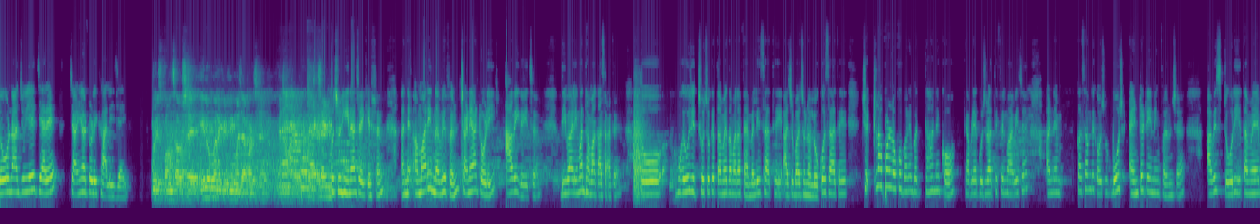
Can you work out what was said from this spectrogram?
જોવો ના જોઈએ જ્યારે ચણિયાટોળી ખાલી જાય. રિસ્પોન્સ આવશે. એ લોકોને કેટલી મજા પડશે. હું છું હિના જયકિશન અને અમારી નવી ફિલ્મ ચણિયા ટોળી આવી ગઈ છે. દિવાળીમાં ધમાકા સાથે. તો હું એવું જ ઈચ્છું છું કે તમે તમારા ફેમિલી સાથે, આજુબાજુના લોકો સાથે, જેટલા પણ લોકો બને, બધાને કહો કે આપણી આ ગુજરાતી ફિલ્મ આવી છે. અને કસમથી કહું છું, બહુ જ એન્ટરટેનિંગ ફિલ્મ છે. આવી સ્ટોરી તમે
